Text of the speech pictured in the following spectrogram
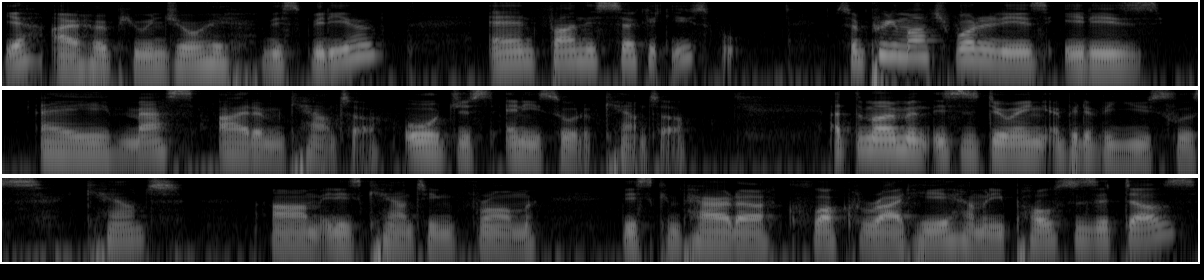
yeah, I hope you enjoy this video and find this circuit useful. So pretty much what it is, it is a mass item counter, or just any sort of counter. At the moment this is doing a bit of a useless count. Um, it is counting from this comparator clock right here, how many pulses it does.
